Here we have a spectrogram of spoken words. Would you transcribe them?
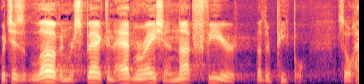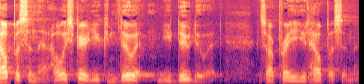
which is love and respect and admiration and not fear other people. So help us in that. Holy Spirit, you can do it. You do do it. So I pray you'd help us in that.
